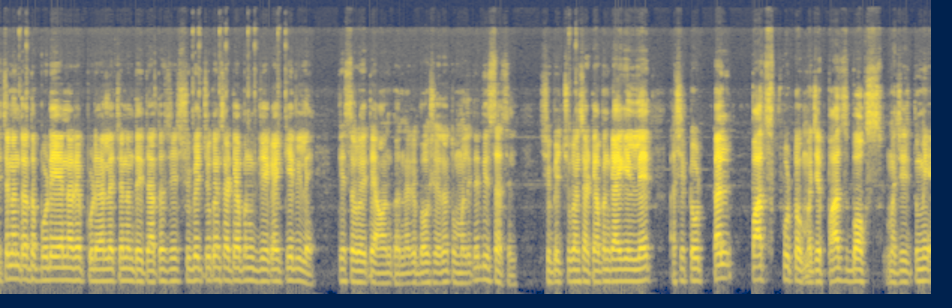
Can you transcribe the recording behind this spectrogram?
त्याच्यानंतर आता पुढे येणार आहे पुढे आल्याच्यानंतर इथे आता जे शुभेच्छुकांसाठी आपण जे काही केलेलं आहे ते सर्व इथे ऑन करणारे बघू शकता तुम्हाला इथे दिसत असेल. शुभेच्छुकांसाठी आपण काय केलेले आहेत? असे टोटल पाच फोटो म्हणजे पाच बॉक्स म्हणजे तुम्ही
